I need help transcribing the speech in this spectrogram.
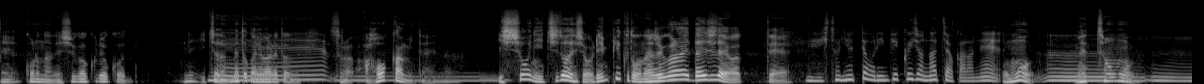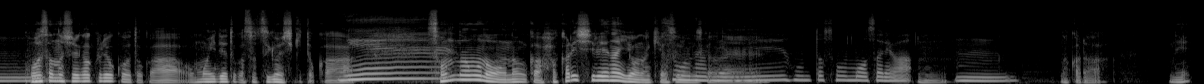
ねコロナで修学旅行ね行っちゃダメとか言われたのねそれアホかみたいな。うん。一生に一度でしょ。オリンピックと同じぐらい大事だよって。ね人によってはオリンピック以上になっちゃうからね。思う。めっちゃ思う。うん。高3の修学旅行とか思い出とか卒業式とかねそんなものをなんか計り知れないような気がするんですけどね。ね。本当そう思うそれは。うん。うん。だからね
